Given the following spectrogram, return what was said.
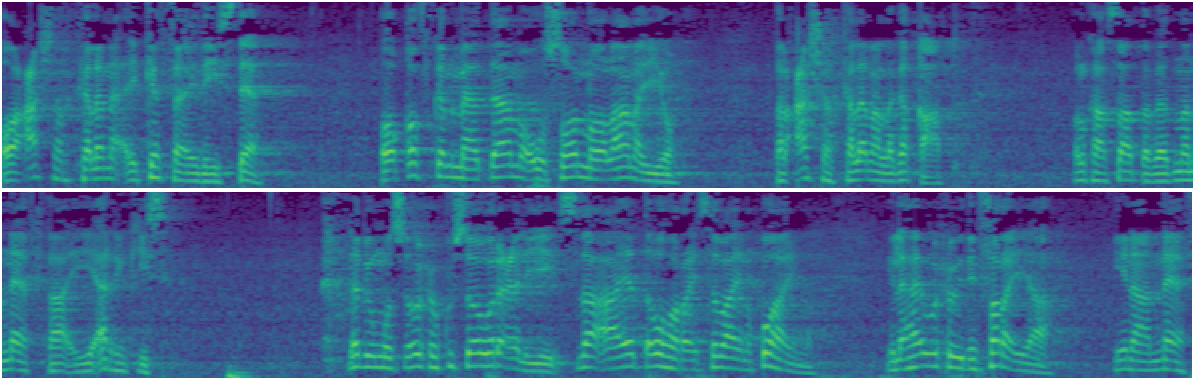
oo cashar kalena ay ka faa'iidaystaan oo qofkan maadaama uu soo noolaanayo bal cashar kalena laga qaato. Kolkaasaa dabeedna neefkaa iyo arrinkiisa nebi muuse wuxuu ku soo warceliyey sidaa aayadda u horaysaba aynu ku hayno. Ilaahay wuxuu idin farayaa inaad neef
